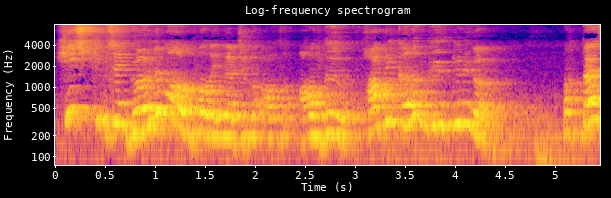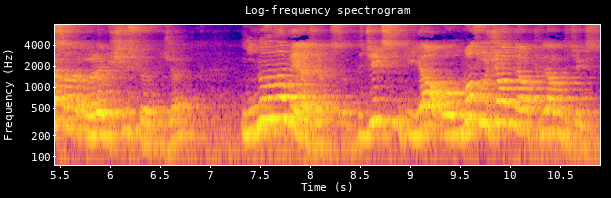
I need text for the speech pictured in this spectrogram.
Hiç kimse gördü mü Avrupalı ilacını aldı- aldığı fabrikanın büyüklüğünü gördü. Bak ben sana öyle bir şey söyleyeceğim. İnanamayacaksın. Diyeceksin ki ya olmaz hocam ya filan diyeceksin.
